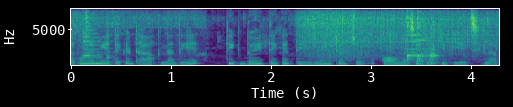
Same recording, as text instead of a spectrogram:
এখন আমি এটাকে ঢাকনা দিয়ে ঠিক দুই থেকে তিন মিনিটের জন্য কম আঁচে রেখে দিয়েছিলাম।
